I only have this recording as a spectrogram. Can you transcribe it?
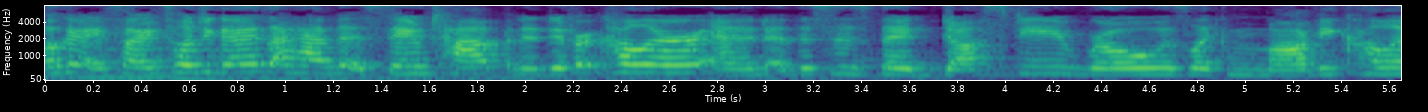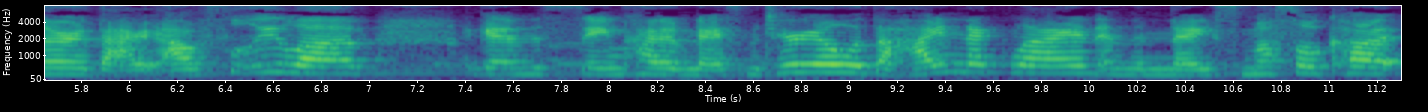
Okay, so I told you guys I had the same top in a different color and this is the dusty rose like mauve color that I absolutely love. Again, the same kind of nice material with the high neckline and the nice muscle cut.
